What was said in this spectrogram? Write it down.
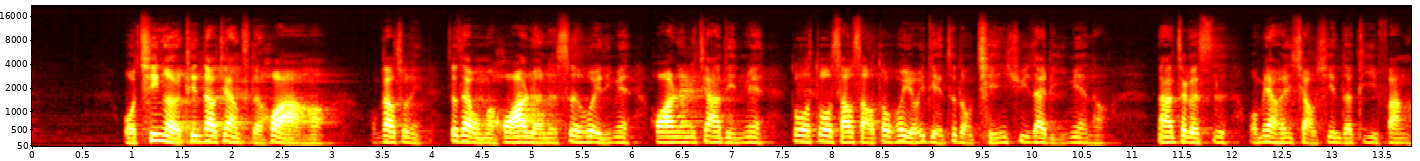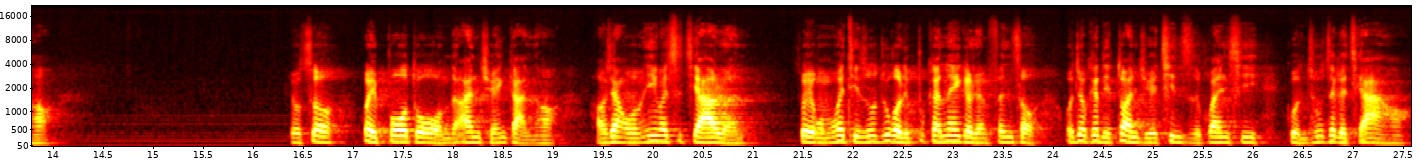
我亲耳听到这样子的话哈，我告诉你，这在我们华人的社会里面、华人的家庭里面，多多少少都会有一点这种情绪在里面哈。那这个是我们要很小心的地方哈。有时候会剥夺我们的安全感哈，好像我们因为是家人，所以我们会提出，如果你不跟那个人分手。我就跟你断绝亲子关系，滚出这个家哈！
